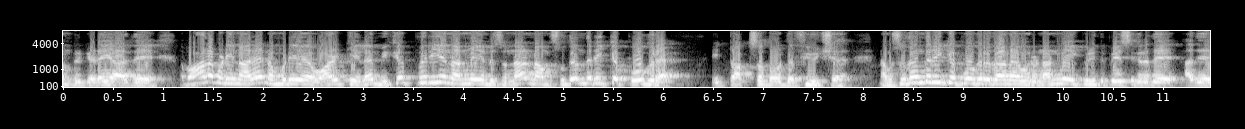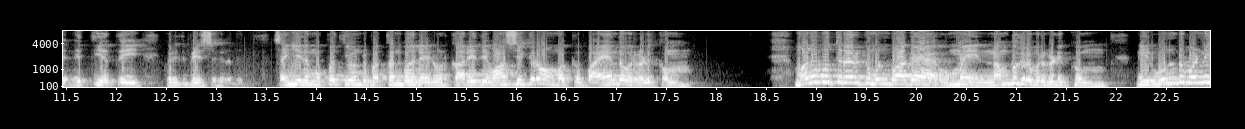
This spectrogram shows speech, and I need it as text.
ஒன்று கிடையாது. ஆனபடினாலே நம்முடைய வாழ்க்கையில மிகப்பெரிய நன்மை என்று சொன்னால் நாம் சுதந்திரிக்க போகிற it talks about the future நம்ம சுதந்திரிக்க போகிறதான ஒரு நன்மையை குறித்து பேசுகிறது அது நித்தியத்தை குறித்து பேசுகிறது. சங்கீதம் முப்பத்தி ஒன்று பத்தொன்பதுல ஒரு காரியத்தை வாசிக்கிறோம். உமக்கு பயந்தவர்களுக்கும் மனுபுத்திரருக்கு முன்பாக உம்மை நம்புகிறவர்களுக்கும் நீர் உண்டு பண்ணி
